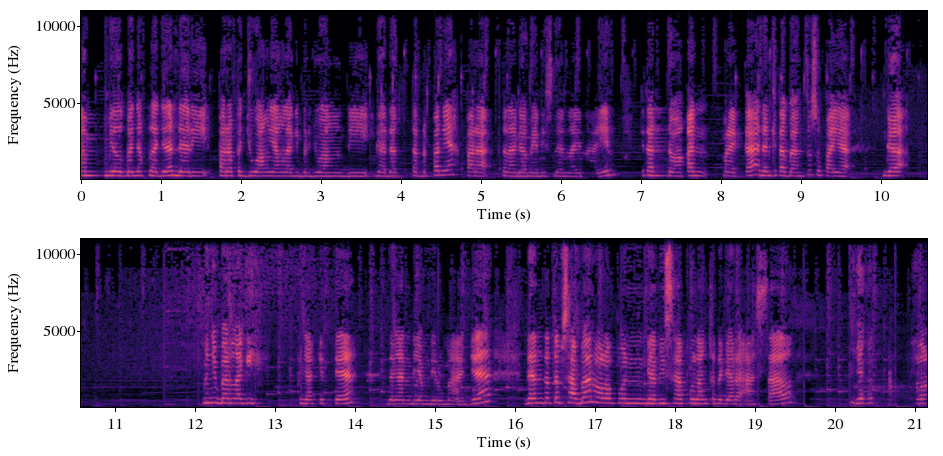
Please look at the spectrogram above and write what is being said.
ambil banyak pelajaran dari para pejuang yang lagi berjuang di garda terdepan ya, para tenaga hmm. medis dan lain-lain. Kita doakan mereka dan kita bantu supaya nggak menyebar lagi penyakitnya dengan diam di rumah aja dan tetap sabar walaupun nggak bisa pulang ke negara asal. Ya. Yeah.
